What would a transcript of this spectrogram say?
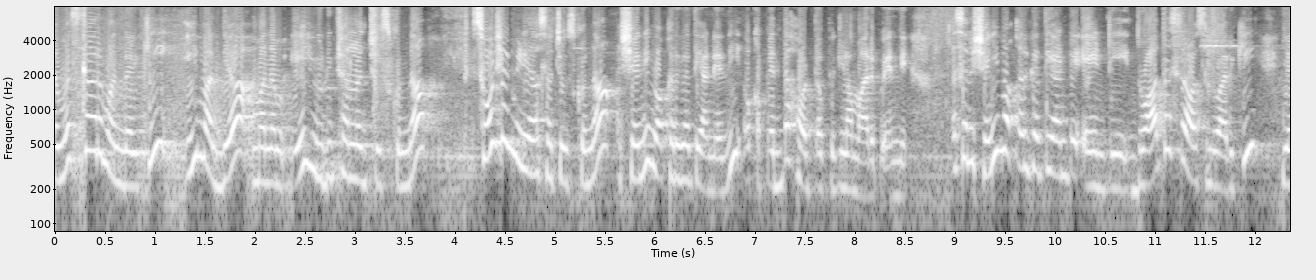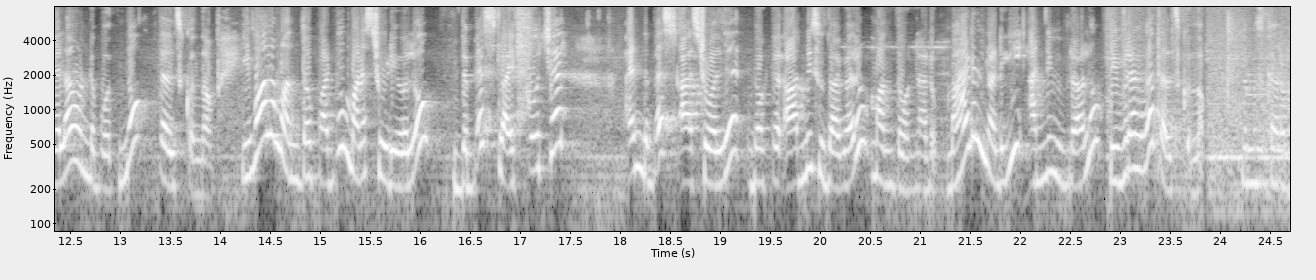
నమస్కారం అందరికీ. ఈ మధ్య మనం ఏ యూట్యూబ్ ఛానల్ చూసుకున్నా సోషల్ మీడియాస్లో చూసుకున్నా శని వక్రగతి అనేది ఒక పెద్ద హాట్ టాపిక్ లా మారిపోయింది. అసలు శని వక్రగతి అంటే ఏంటి? ద్వాదశ రాసుల వారికి ఎలా ఉండబోతుందో తెలుసుకుందాం. ఇవాళ మనతో పాటు మన స్టూడియోలో the best life coacher and the best astrologer doctor Armi Sudha గారు మనతో ఉన్నారు. మేడం అడిగి అన్ని వివరాలు వివరంగా తెలుసుకుందాం. నమస్కారం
